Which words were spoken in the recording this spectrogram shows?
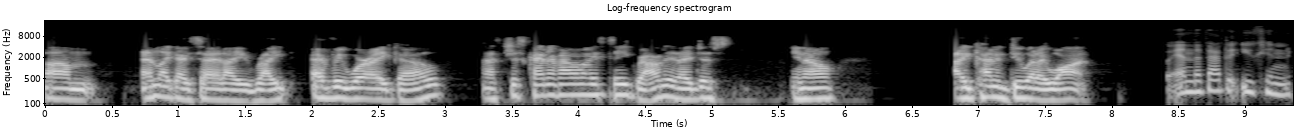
Um, and like I said, I write everywhere I go. That's just kind of how I stay grounded. I just, you know, I kind of do what I want. And the fact that you can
